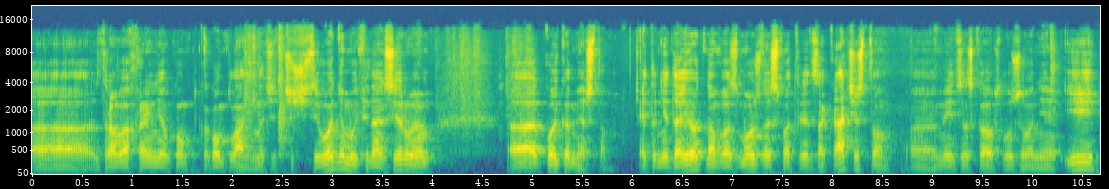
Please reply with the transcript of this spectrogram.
э, здравоохранения в каком, в каком плане. Значит, сегодня мы финансируем э, койко-место. Это не дает нам возможность смотреть за качеством э, медицинского обслуживания и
